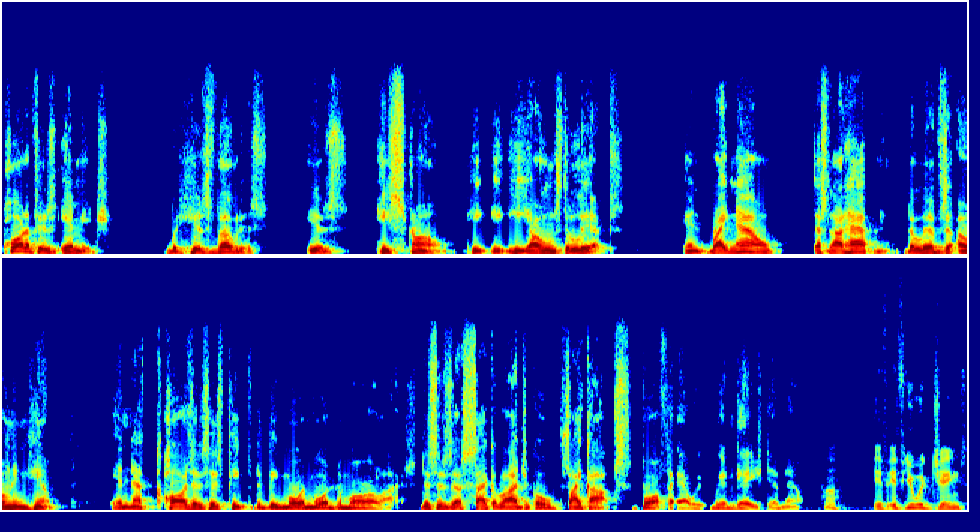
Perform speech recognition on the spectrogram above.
part of his image with his voters is he's strong. He, he, he owns the libs. And right now, that's not happening. The libs are owning him. And that causes his people to be more and more demoralized. This is a psychological psyops warfare we, we're engaged in now. Huh. If, if you would, James,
